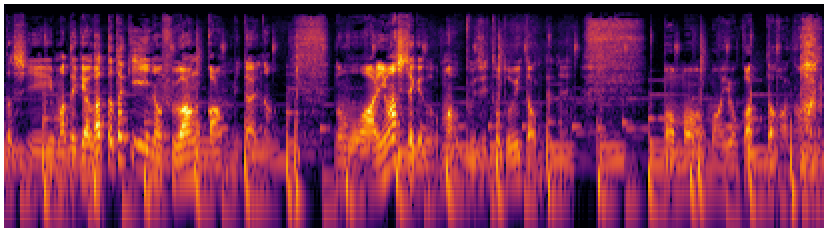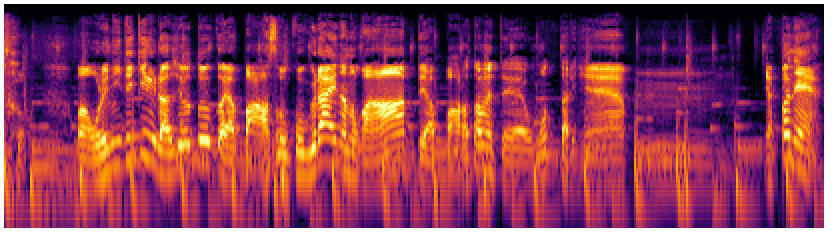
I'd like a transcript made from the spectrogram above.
たし、まあ、出来上がった時の不安感みたいなのもありましたけどまあ無事届いたんでね。まあまあまあ良かったかなと。まあ俺にできるラジオトークはやっぱあそこぐらいなのかなってやっぱ改めて思ったりね。うん。やっぱね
